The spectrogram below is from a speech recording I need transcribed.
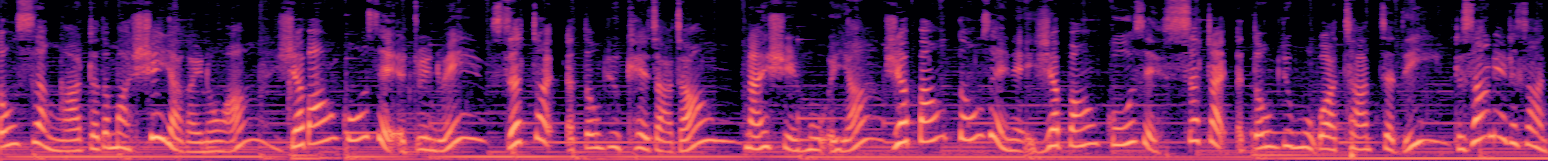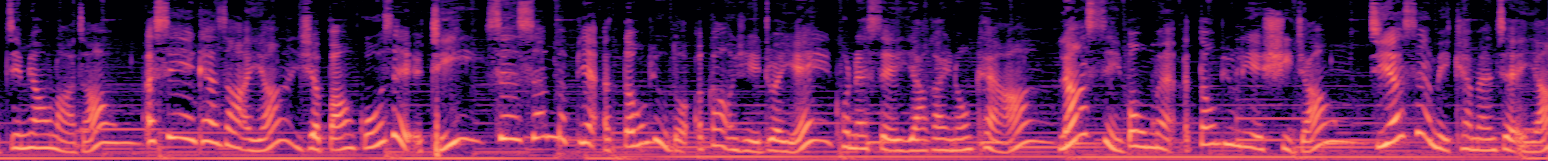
35.8ရာခိုင်နှုန်းဟာရပ်ပေါင်း90အတွင်းတွင်ဇက်တိုက်အသုံးပြုခဲ့ကြကြောင်း နှိုင်းယှဉ်မှုအရာရပ်ပေါင်း30နဲ့ရပ်ပေါင်း90စက်တိုက်အသုံးပြုမှုကခြားချက်သည်တစနဲ့တစကျင်းမြောင်းလာကြောင်းအစီရင်ခံစာအရာရပ်ပေါင်း90အထိစင်စက်မပြတ်အသုံးပြုသောအကောင့်အရေးအတွက်ရဲ့80ရာခိုင်နှုန်းခန့်အားလစဉ်ပုံမှန်အသုံးပြုလျက်ရှိကြောင်း GSM ခံမှန်းချက်အရာ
